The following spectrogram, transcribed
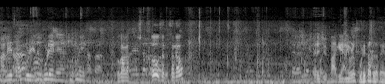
चालेल चाल पुढे तू पुढे नाही तू पुढे ये आता. ओ काका. ओ सर सर गाव अरे जी- मागे आणि एवढं पुढे का जात आहे?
